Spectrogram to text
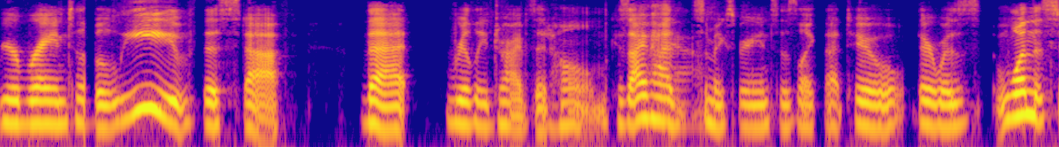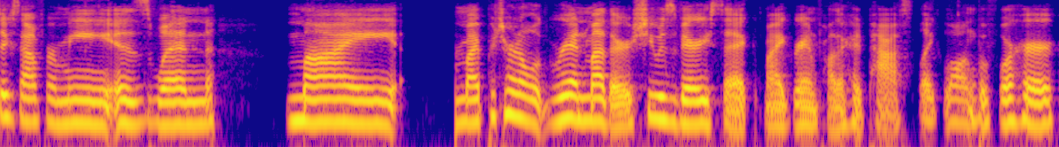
your brain to believe this stuff that really drives it home because I've had Yeah. some experiences like that too. There was one that sticks out for me is when my my paternal grandmother, she was very sick. My grandfather had passed like long before her.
